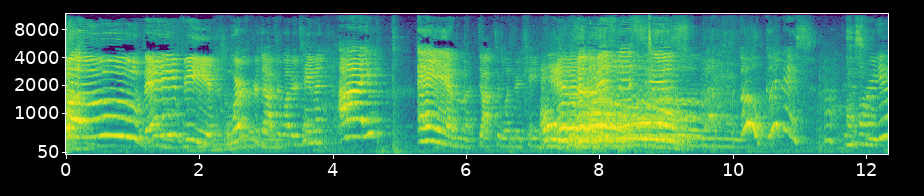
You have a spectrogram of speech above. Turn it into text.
Oh, baby! Work for Dr. Wondertainment. I am Dr. Wondertainment. Oh. The business is. This is for you.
